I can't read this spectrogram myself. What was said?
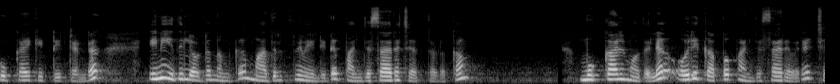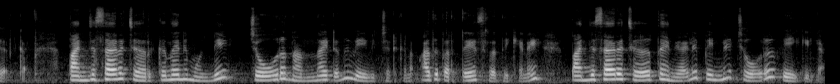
കുക്കായി കിട്ടിയിട്ടുണ്ട്. ഇനി ഇതിലോട്ട് നമുക്ക് മധുരത്തിന് വേണ്ടിയിട്ട് പഞ്ചസാര ചേർത്ത് കൊടുക്കാം. മുക്കാൽ മുതൽ ഒരു കപ്പ് പഞ്ചസാര വരെ ചേർക്കാം. പഞ്ചസാര ചേർക്കുന്നതിന് മുന്നേ ചോറ് നന്നായിട്ടൊന്ന് വേവിച്ചെടുക്കണം. അത് പ്രത്യേകം ശ്രദ്ധിക്കണേ. പഞ്ചസാര ചേർത്ത് കഴിഞ്ഞാൽ പിന്നെ ചോറ് വേകില്ല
